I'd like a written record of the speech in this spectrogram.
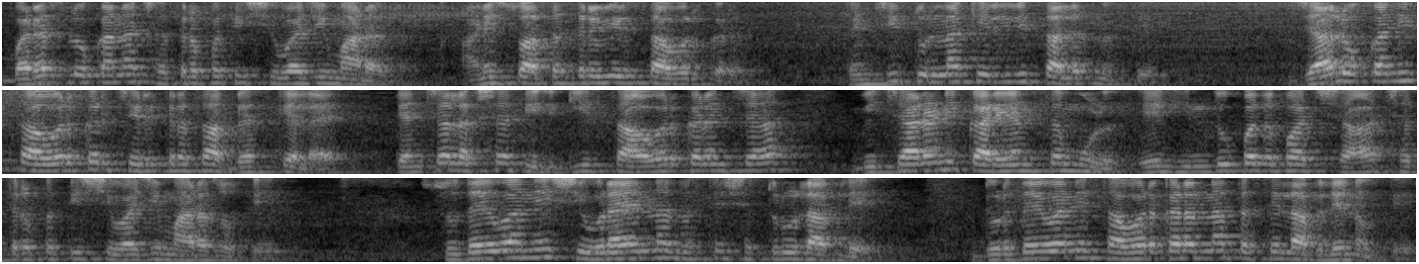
बऱ्याच लोकांना छत्रपती शिवाजी महाराज आणि स्वातंत्र्यवीर सावरकर यांची तुलना केलेली चालत नसते. ज्या लोकांनी सावरकर चरित्राचा अभ्यास केला आहे त्यांच्या लक्षात येईल की सावरकरांच्या विचार आणि कार्यांचं मूळ हे हिंदू पदबादशाह छत्रपती शिवाजी महाराज होते. सुदैवाने शिवरायांना जसे शत्रू लाभले दुर्दैवाने सावरकरांना तसे लाभले नव्हते.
